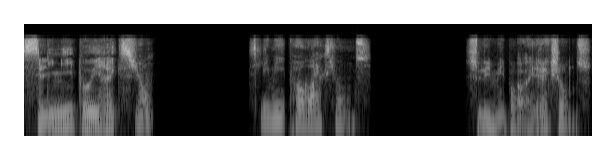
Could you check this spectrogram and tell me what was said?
Slimipo-erections. Slimipo-erections. Slimipo-erections.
